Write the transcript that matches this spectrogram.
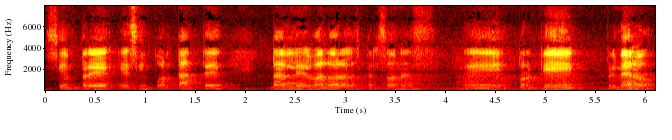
Siempre es importante darle el valor a las personas, eh, porque primero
